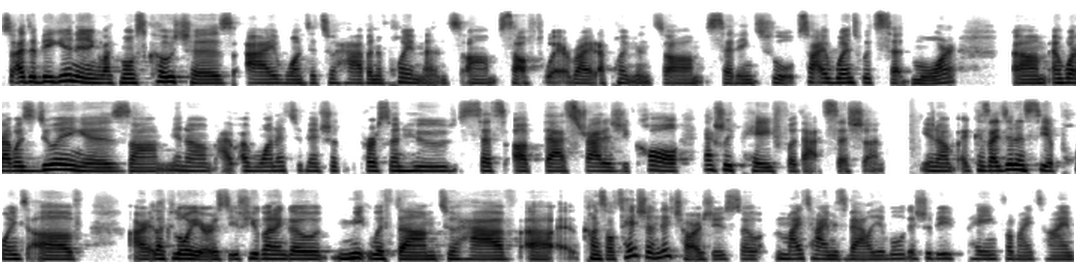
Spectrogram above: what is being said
So at the beginning, like most coaches, I wanted to have an appointment um, software, right? Appointment um, setting tool. So I went with SetMore. Um, and what I was doing is, um, you know, I, I, wanted to make sure the person who sets up that strategy call actually pay for that session you know, because I didn't see a point of, all right, like lawyers, if you're going to go meet with them to have a consultation, they charge you. So my time is valuable. They should be paying for my time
